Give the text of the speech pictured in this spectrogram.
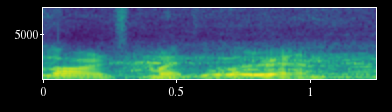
Lawrence, at the end.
